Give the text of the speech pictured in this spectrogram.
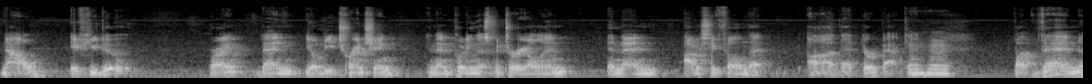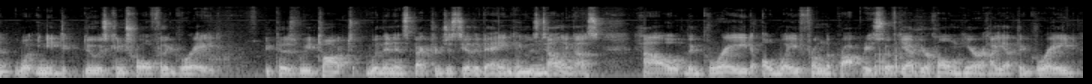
Now, if you do, right, then you'll be trenching and then putting this material in, and then obviously filling that uh, that dirt back in. But then what you need to do is control for the grade. Because we talked with an inspector just the other day, and he was mm-hmm. telling us how the grade away from the property. So if you have your home here, how you have to grade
